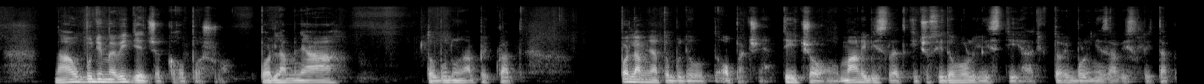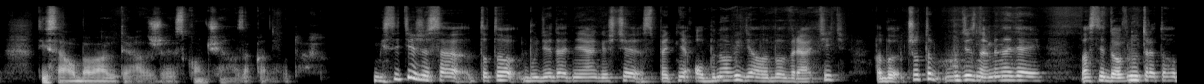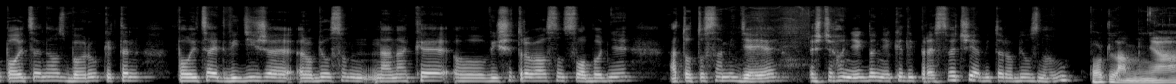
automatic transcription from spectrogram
No a budeme vidieť, že koho pošlu. Podľa mňa to budú napríklad podľa mňa to budú opačne. Tí, čo mali výsledky, čo si dovolili stíhať, ktorí boli nezávislí, tak tí sa obávajú teraz, že skončia na základných útvarách. Myslíte, že sa toto bude dať nejak ešte spätne obnoviť alebo vrátiť? Lebo čo to bude znamenať aj vlastne dovnútra toho policajného zboru, keď ten policajt vidí, že robil som na nake, vyšetroval som slobodne a toto sa mi deje, ešte ho niekto niekedy presvedčí, aby to robil znovu? Podľa mňa,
